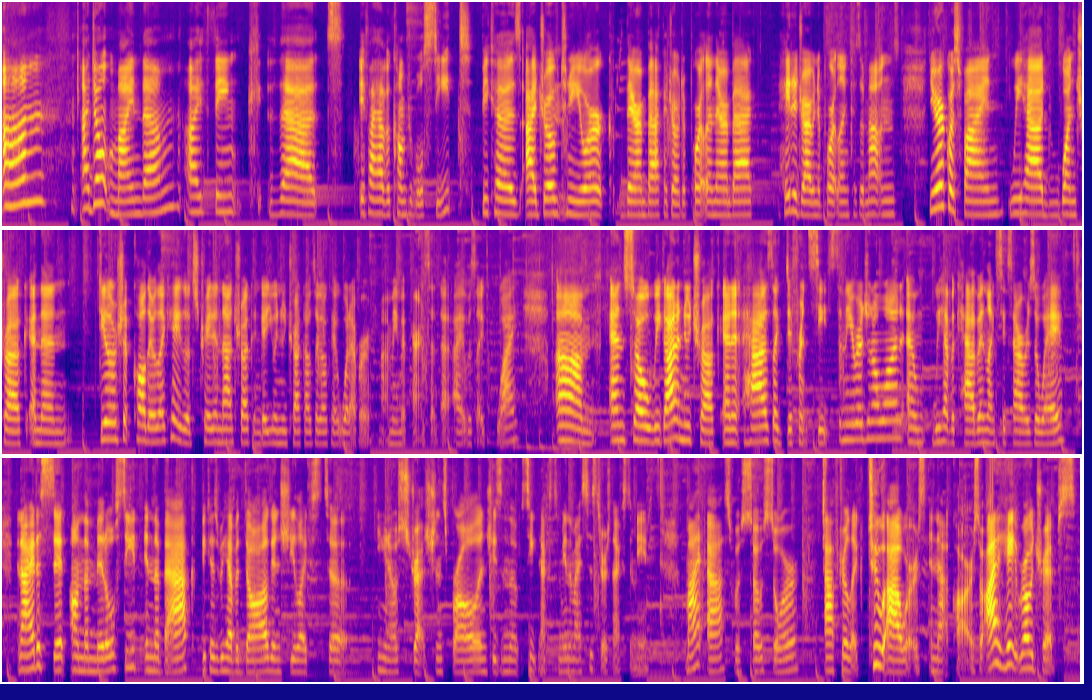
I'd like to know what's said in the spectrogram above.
Um, I don't mind them. I think that if I have a comfortable seat, because I drove to New York there and back, I drove to Portland there and back. Hated driving to Portland because of mountains. New York was fine. We had one truck, and then dealership called. They were like, "Hey, let's trade in that truck and get you a new truck." I was like, "Okay, whatever." I mean, my parents said that. I was like, "Why?" Um, and so we got a new truck, and it has like different seats than the original one, and we have a cabin like six hours away, and I had to sit on the middle seat in the back because we have a dog, and she likes to, you know, stretch and sprawl, and she's in the seat next to me, and then my sister's next to me. My ass was so sore after like two hours in that car. So I hate road trips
